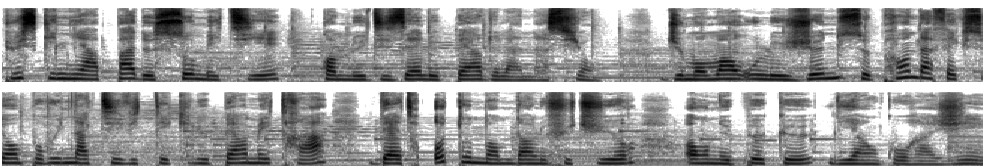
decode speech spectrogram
puisqu'il n'y a pas de saut métier, comme le disait le père de la nation. Du moment où le jeune se prend d'affection pour une activité qui lui permettra d'être autonome dans le futur, on ne peut que l'y encourager.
